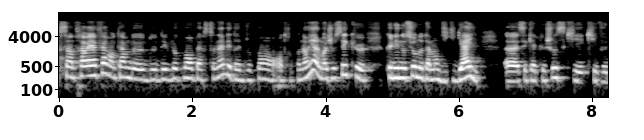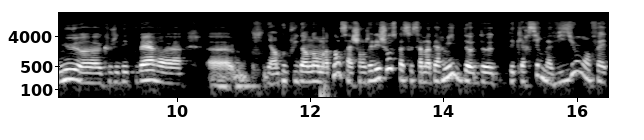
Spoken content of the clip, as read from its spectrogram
C'est un travail à faire en termes de, développement personnel et de développement entrepreneurial. Moi, je sais que, que les notions, notamment d'ikigai, euh, c'est quelque chose qui est, qui est venu, euh, que j'ai découvert il y a un peu plus d'un an maintenant. Ça a changé les choses parce que ça m'a permis d'éclaircir ma vision, en fait.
